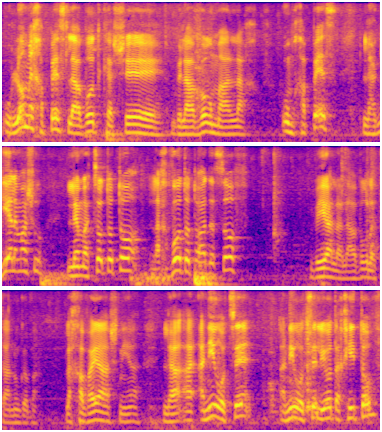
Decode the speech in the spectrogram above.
הוא לא מחפש לעבוד קשה ולעבור מהלך, הוא מחפש להגיע למשהו, למצות אותו, לחוות אותו עד הסוף, ויאללה, לעבור לתענוג הבא, לחוויה השנייה. לה, אני רוצה, אני רוצה להיות הכי טוב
